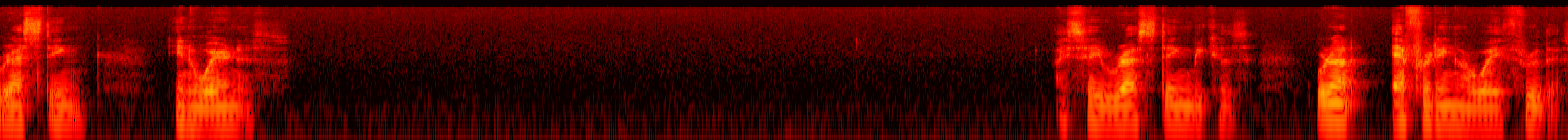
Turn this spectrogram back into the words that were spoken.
Resting in awareness. I say resting because we're not efforting our way through this.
